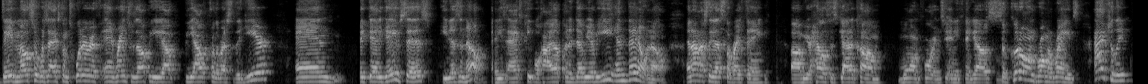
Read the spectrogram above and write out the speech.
Dave Meltzer was asked on Twitter if and Reigns was out be out be out for the rest of the year, and Big Daddy Dave says he doesn't know, and he's asked people high up in the WWE, and they don't know. And honestly, that's the right thing. Um, your health has got to come more important to anything else. So good on Roman Reigns. Actually,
